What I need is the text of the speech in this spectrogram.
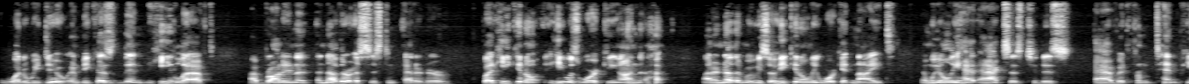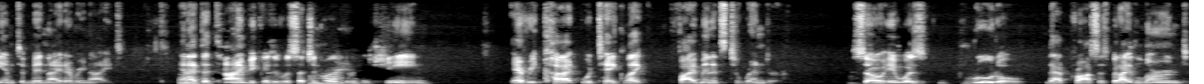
what do we do? And because then he left, I brought in a, another assistant editor, but he can he was working on on another movie, so he can only work at night, and we only had access to this Avid from 10 p.m. to midnight every night. And at the time, because it was such an Oh, older machine, every cut would take like five minutes to render. So it was brutal that process. But I learned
